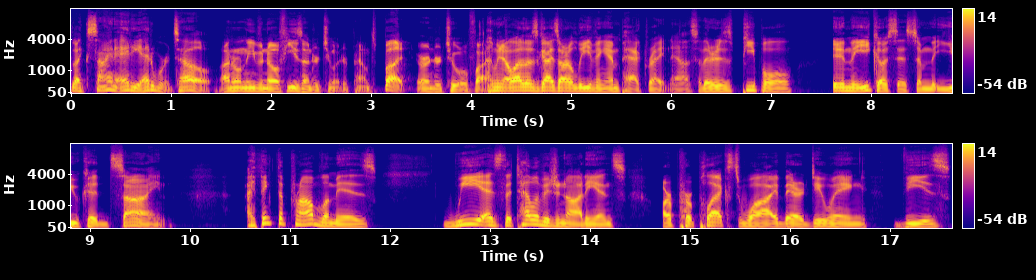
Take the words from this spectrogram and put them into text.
like sign Eddie Edwards. Hell, I don't even know if he's under 200 pounds, but or under 205. I mean, a lot of those guys are leaving Impact right now. So there's people in the ecosystem that you could sign. I think the problem is we, as the television audience, are perplexed why they're doing these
